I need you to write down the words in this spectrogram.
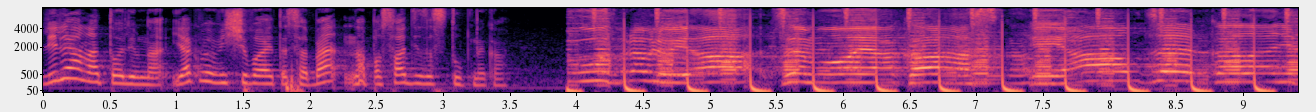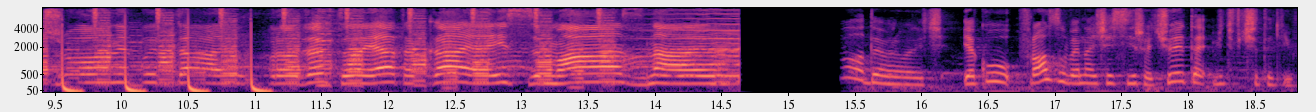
Лілія Анатолівна, як ви відчуваєте себе на посаді заступника? Тут правлю я, це моя казка. І я у дзеркала нічого не питаю. Про те, хто я така, я і сама знаю. Володимирович, яку фразу ви найчастіше чуєте від вчителів?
